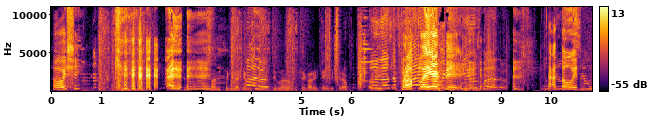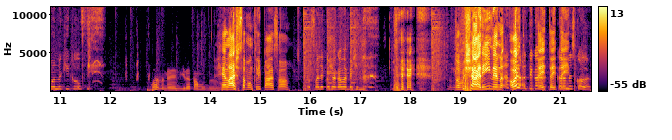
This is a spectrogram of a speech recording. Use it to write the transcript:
Oxi. Mano, esse moleque é Mano. muito de lança, filho. Agora eu entendi que ele é o... O lança Pro player, fi. mano. Meu Tá Deus do doido. céu, mano, o que que eu fiz? Mano, minha mira tá muito... Relaxa, só vamos clipar só. Eu falei que eu jogava de Novo charim, né? Oi? Eita, eita, eita. escola.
